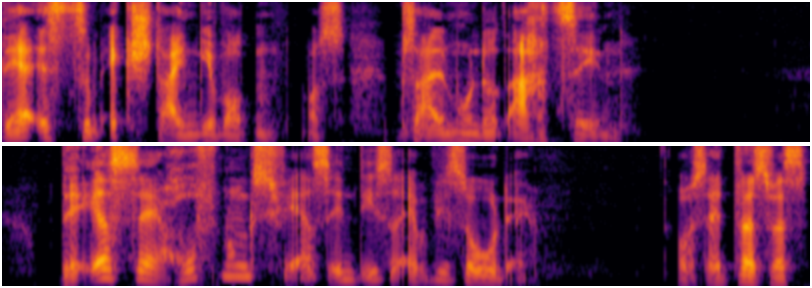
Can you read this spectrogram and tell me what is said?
der ist zum Eckstein geworden, aus Psalm 118. Der erste Hoffnungsvers in dieser Episode. Aus etwas, was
